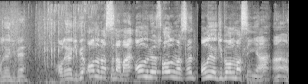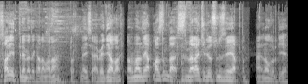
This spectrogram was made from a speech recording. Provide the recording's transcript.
Oluyor gibi. Oluyor gibi olmasın ama. Olmuyorsa olmasın. Oluyor gibi olmasın ya. Aa, hasar yettiremedik adama la. Dur neyse ebedi ala. Normalde yapmazdım da siz merak ediyorsunuz diye yaptım. Yani ne olur diye.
